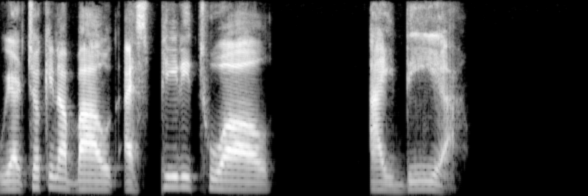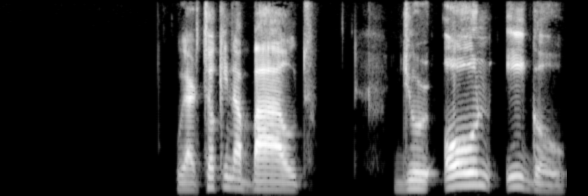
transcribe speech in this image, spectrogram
We are talking about a spiritual idea. We are talking about your own ego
